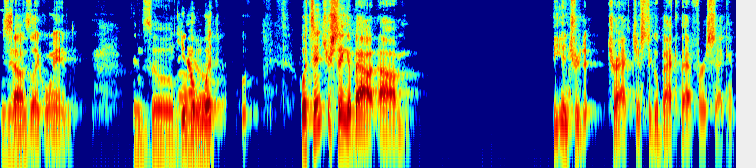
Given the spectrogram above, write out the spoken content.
You know? Sounds like Wayne. And so you know, you know what what's interesting about um, the intro track, just to go back to that for a second.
